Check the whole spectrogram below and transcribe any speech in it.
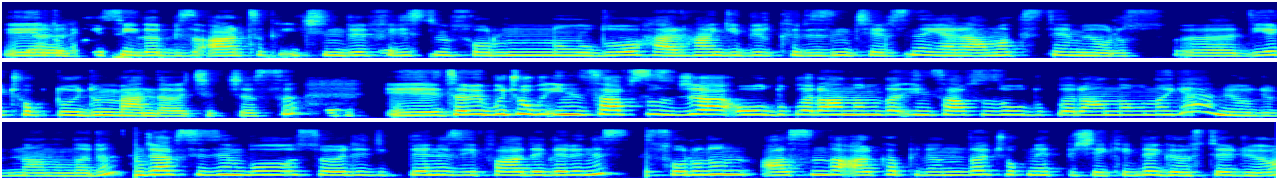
E, Evet. dolayısıyla biz artık içinde Filistin sorununun olduğu herhangi bir krizin içerisinde yer almak istemiyoruz e, diye çok duydum ben de açıkçası. E, tabii bu çok insafsızca oldukları anlamında, insafsız oldukları anlamına gelmiyor Lübnanlıların. Ancak sizin bu söyledikleriniz, ifadeleriniz sorunun aslında arka planında çok net bir şekilde gösteriyor.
